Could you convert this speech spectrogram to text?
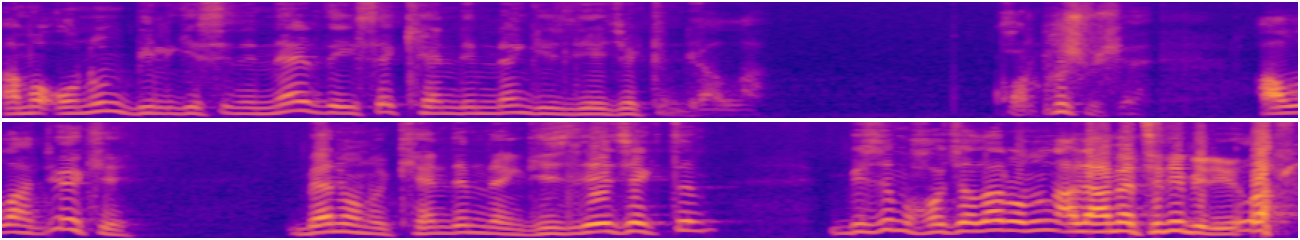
ama onun bilgisini neredeyse kendimden gizleyecektim diyor Allah. Korkunç bir şey. Allah diyor ki ben onu kendimden gizleyecektim. Bizim hocalar onun alametini biliyorlar.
